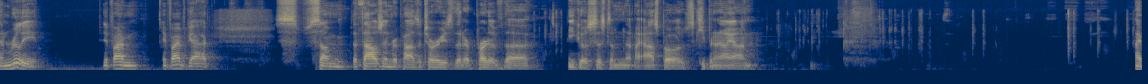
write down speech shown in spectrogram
And really, if I'm if I've got some a thousand repositories that are part of the ecosystem that my OSPO is keeping an eye on, I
